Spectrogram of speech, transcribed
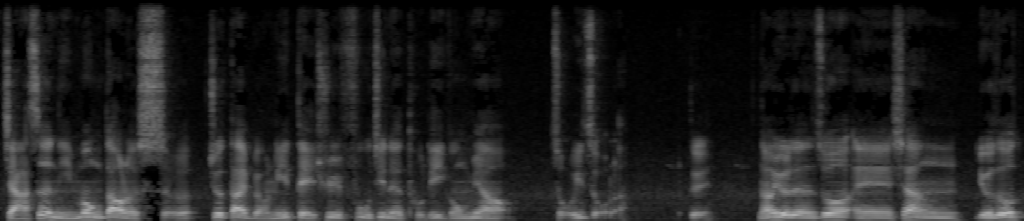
假设你梦到了蛇，就代表你得去附近的土地公庙走一走了。对，然后有的人说，诶，像有的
